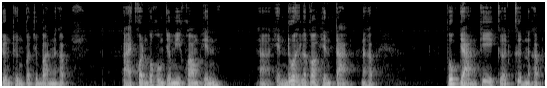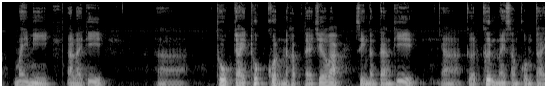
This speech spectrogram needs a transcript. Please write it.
จนถึงปัจจุบันนะครับ หลายคนก็คงจะมีความเห็นเห็นด้วยแล้วก็เห็นต่างนะครับ ทุกอย่างที่เกิดขึ้นนะครับ ไม่มีอะไรที่ ถูกใจทุกคนนะครับ แต่เชื่อว่าสิ่งต่างๆที่เกิดขึ้นในสังคมไทย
